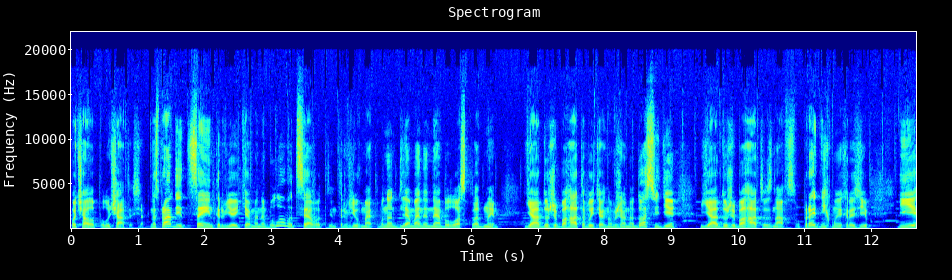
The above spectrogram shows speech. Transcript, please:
почало получатися. Насправді, це інтерв'ю, яке в мене було, от інтерв'ю в мета, воно для мене не було складним. Я дуже багато витягнув вже на досвіді, я дуже багато знав з попередніх моїх разів. І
